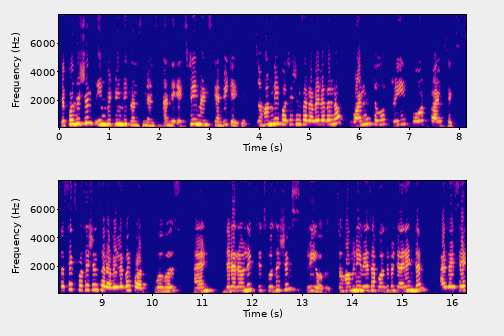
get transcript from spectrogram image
the positions in between the consonants and the extreme ends can be taken. So how many positions are available now? 1, 2, 3, 4, 5, 6. So 6 positions are available for vowels and there are only 6 positions, 3 vowels. So how many ways are possible to arrange them? As I said,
